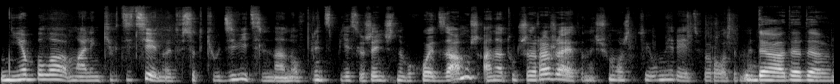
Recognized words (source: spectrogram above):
не было маленьких детей. Но это все-таки удивительно. Но, в принципе, если женщина выходит замуж, она тут же рожает, она еще может и умереть в родами. Да, да, да.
